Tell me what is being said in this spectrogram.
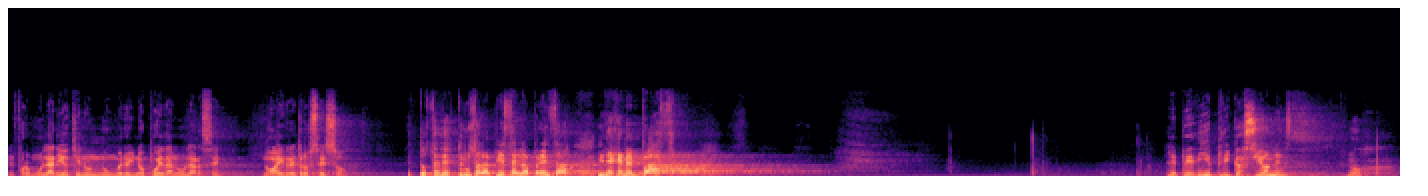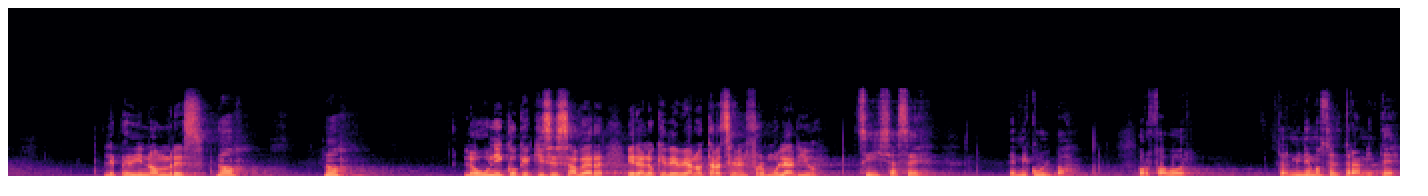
El formulario tiene un número y no puede anularse. No hay retroceso. Entonces destruya la pieza en la prensa y déjeme en paz. ¿Le pedí explicaciones? No, Le pedí nombres. no, no. Lo único que quise saber era lo que debe anotarse en el formulario. Sí, ya sé. Es mi culpa. Por favor, terminemos el trámite.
